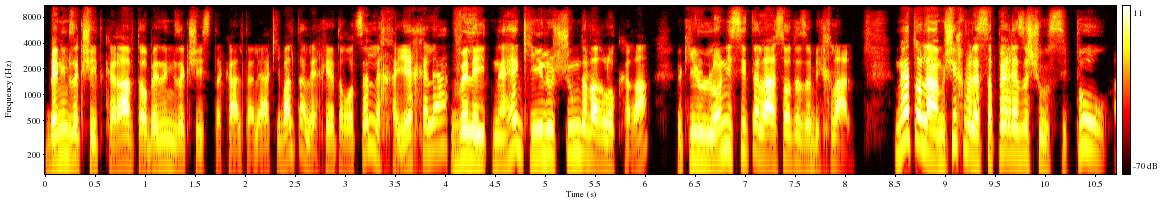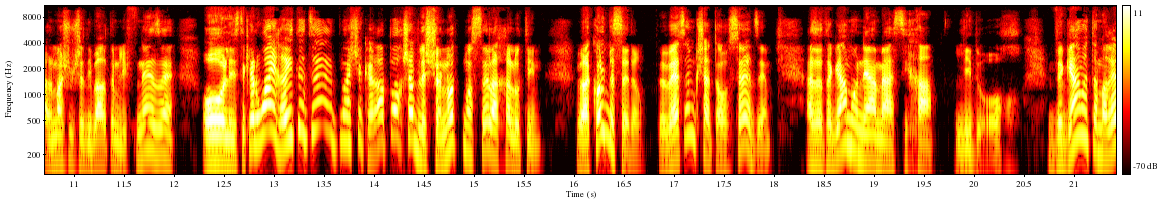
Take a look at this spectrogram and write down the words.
בין אם זה כשהתקרבת או בין אם זה כשהסתכלת עליה, קיבלת לחי, אתה רוצה לחייך אליה ולהתנהג כאילו שום דבר לא קרה וכאילו לא ניסית לעשות את זה בכלל. נטו להמשיך ולספר איזשהו סיפור על משהו שדיברתם לפני זה, או להסתכל וואי ראית את זה, את מה שקרה פה עכשיו, לשנות נושא לחלוטין, והכל בסדר. ובעצם כשאתה עושה את זה, אז אתה גם מונע מהשיחה לדעוך, וגם אתה מראה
